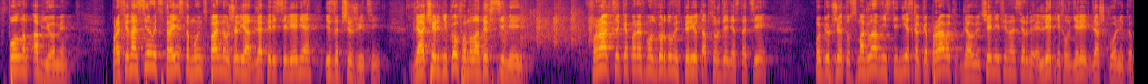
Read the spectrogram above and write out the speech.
в полном объеме, профинансировать строительство муниципального жилья для переселения из общежитий, для очередников и молодых семей. Фракция КПРФ Мосгордумы в период обсуждения статей по бюджету смогла внести несколько правок для увеличения финансирования летних лагерей для школьников.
